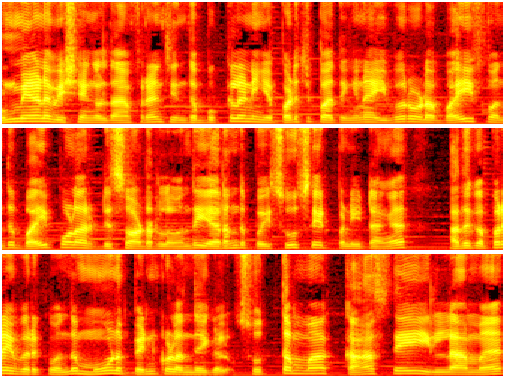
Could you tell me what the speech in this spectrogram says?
உண்மையான விஷயங்கள் தான் ஃப்ரெண்ட்ஸ் இந்த புக்கில் நீங்கள் படித்து பார்த்தீங்கன்னா இவரோட ஒய்ஃப் வந்து பைப்போலார் டிஸார்டரில் வந்து இறந்து போய் சூசைட் பண்ணிட்டாங்க. அதுக்கப்புறம் இவருக்கு வந்து மூணு பெண் குழந்தைகள். சுத்தமாக காசே இல்லாமல்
